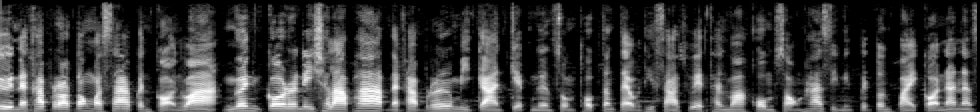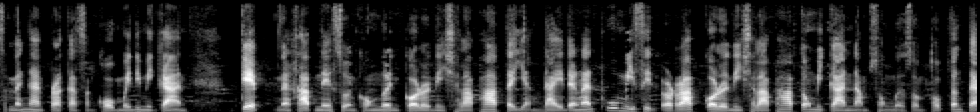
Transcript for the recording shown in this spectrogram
อื่นนะครับเราต้องมาทราบกันก่อนว่า เงินกรณีชราภาพนะครับเริ่มมีการเก็บเงินสมทบตั้งแต่วันที่ 31 ธันวาคม 2541 เป็นต้นไป ก่อนหน้านั้นสำนักงานประกันสังคมไม่ได้มีการ เก็บนะครับในส่วนของเงินกรณีชราภาพแต่อย่างใด ดังนั้นผู้มีสิทธิ์รับกรณีชราภาพต้องมีการนำส่งเงินสมทบตั้งแต่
